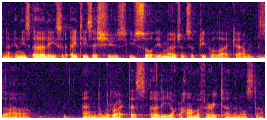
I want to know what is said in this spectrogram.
you know, in these early sort of 80s issues, you saw the emergence of people like um, Zaha, and on the right there's early Yokohama ferry terminal stuff.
